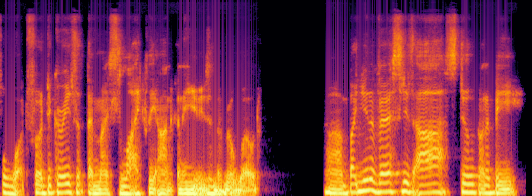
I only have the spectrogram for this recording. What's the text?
for what? For degrees that they most likely aren't going to use in the real world. Um, but universities are still going to be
